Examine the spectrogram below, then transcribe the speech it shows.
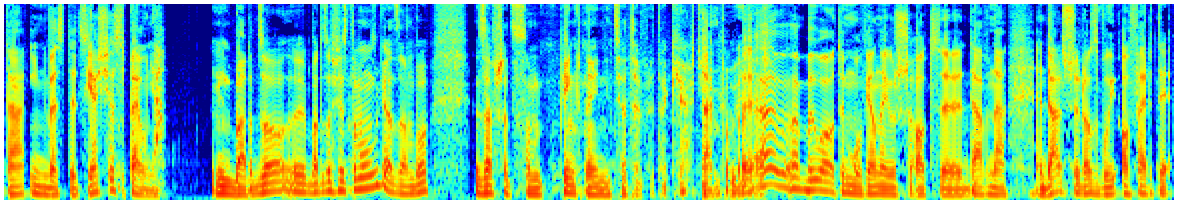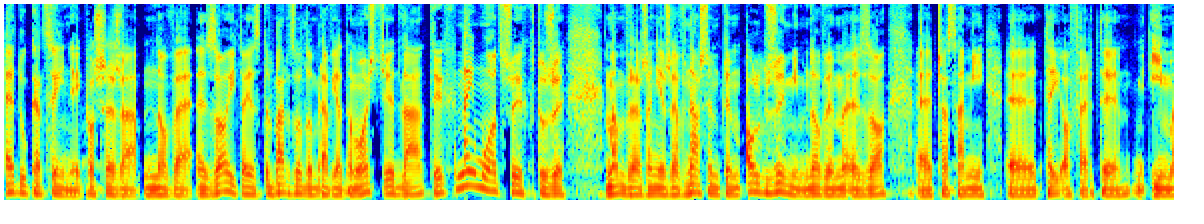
ta inwestycja się spełnia. Bardzo, bardzo się z tobą zgadzam, bo zawsze to są piękne inicjatywy takie, chciałem tak. powiedzieć. Było o tym mówione już od y, dawna. Dalszy rozwój oferty edukacyjnej poszerza nowe ZO i to jest bardzo dobra wiadomość dla tych najmłodszych, którzy mam wrażenie, że w naszym tym olbrzymim nowym ZO e, czasami e, tej oferty im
